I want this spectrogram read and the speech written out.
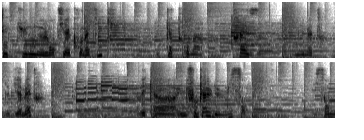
C'est une lentille achromatique de 93 mm de diamètre avec une focale de 800 800 mm.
